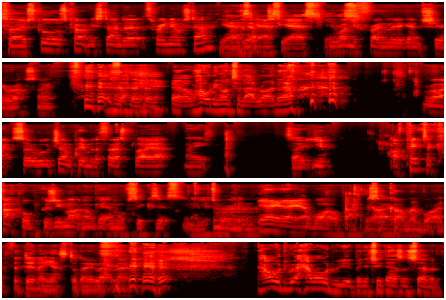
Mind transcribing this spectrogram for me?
So scores currently stand at 3 0 Stan. Yes, yes, yes, yes. You won your friendly against Shearer. So yeah, I'm holding on to that right now. right, so we'll jump in with the first player. Hey, So you, I've picked a couple because you might not get them obviously because it's you know you're hmm. talking yeah, yeah, a yeah. while back. Yeah, so. I can't remember what I had for dinner yesterday, let alone. how old? How old would you have been in 2007?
